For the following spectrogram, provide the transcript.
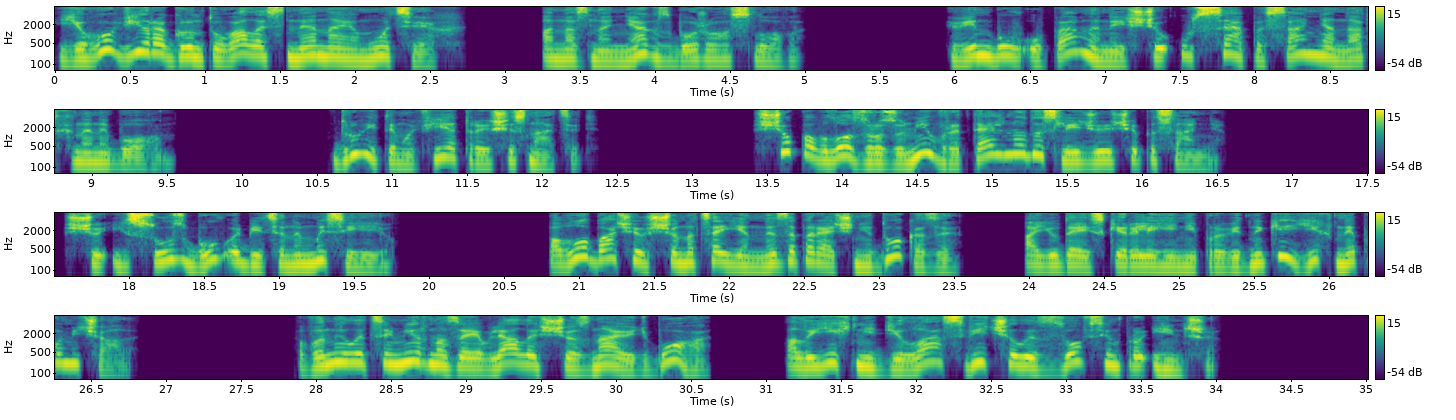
Його віра ґрунтувалась не на емоціях, а на знаннях з Божого Слова. Він був упевнений, що усе писання натхнене Богом. 2 Тимофія 3.16 Що Павло зрозумів, ретельно досліджуючи писання, що Ісус був обіцяним Месією. Павло бачив, що на це є незаперечні докази, а юдейські релігійні провідники їх не помічали. Вони лицемірно заявляли, що знають Бога, але їхні діла свідчили зовсім про інше.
